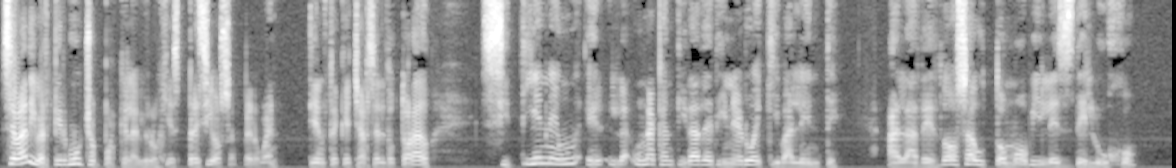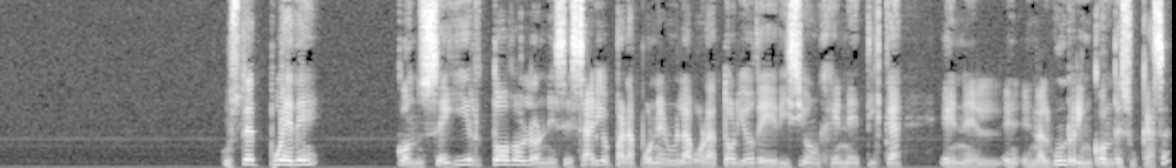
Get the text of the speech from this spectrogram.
Se va a divertir mucho porque la biología es preciosa, pero bueno, tiene usted que echarse el doctorado si tiene una cantidad de dinero equivalente a la de dos automóviles de lujo, usted puede conseguir todo lo necesario para poner un laboratorio de edición genética en, en algún rincón de su casa?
